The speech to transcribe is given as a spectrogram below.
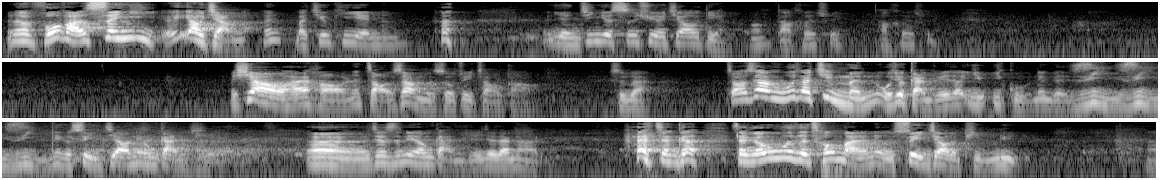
那佛法的深意，哎，要讲了，哎，把揪起眼呢，眼睛就失去了焦点啊，打瞌睡，打瞌睡。下午还好，那早上的时候最糟糕，是不是？早上我只要进门，我就感觉到一一股那个 z z z 那个睡觉那种感觉，嗯，就是那种感觉就在那里，整个整个屋子充满了那种睡觉的频率，啊，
